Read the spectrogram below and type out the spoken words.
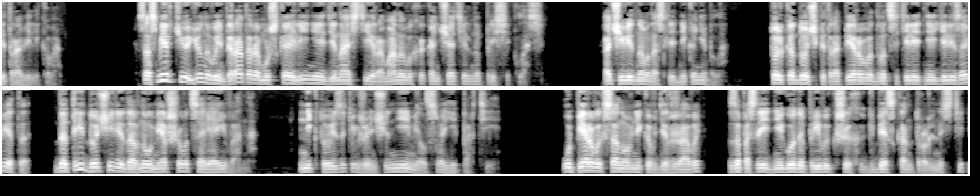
Петра Великого. Со смертью юного императора мужская линия династии Романовых окончательно пресеклась. Очевидного наследника не было. Только дочь Петра I, двадцатилетняя Елизавета, да три дочери давно умершего царя Ивана. Никто из этих женщин не имел своей партии. У первых сановников державы, за последние годы привыкших к бесконтрольности,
